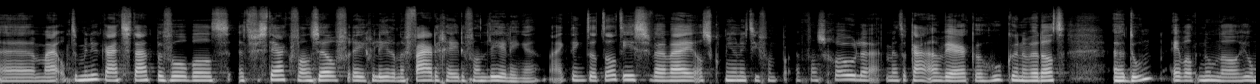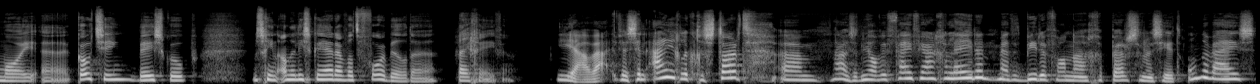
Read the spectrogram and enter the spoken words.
Uh, maar op de menukaart staat bijvoorbeeld het versterken van zelfregulerende vaardigheden van leerlingen. Nou, ik denk dat dat is waar wij als community van, van scholen met elkaar aan werken. Hoe kunnen we dat uh, doen? Ewald noemde al heel mooi coaching, Basegroup. Misschien Annelies, kun jij daar wat voorbeelden bij geven? Ja, we zijn eigenlijk gestart, um, nou is het nu alweer vijf jaar geleden, met het bieden van gepersonaliseerd onderwijs.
